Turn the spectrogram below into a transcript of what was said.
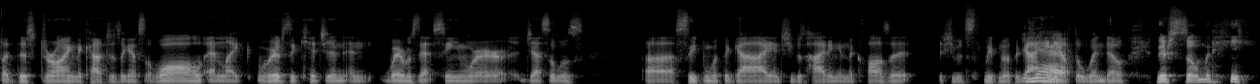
but this drawing, the couch is against the wall, and like, where's the kitchen? And where was that scene where Jessa was uh, sleeping with the guy and she was hiding in the closet? She was sleeping with the guy hanging out the window. There's so many.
